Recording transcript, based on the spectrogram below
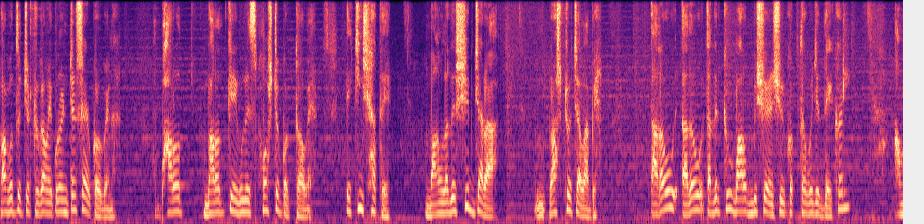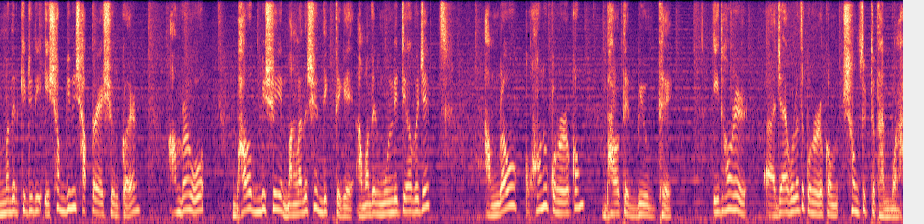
পার্বত্য চট্টগ্রামে কোনো ইন্টারফেয়ার করবে না। ভারত, ভারতকে এগুলো স্পষ্ট করতে হবে। একই সাথে বাংলাদেশের যারা রাষ্ট্র চালাবে তারাও তারাও তাদেরকেও ভারত বিষয়ে এনশিওর করতে হবে যে দেখেন, আমাদেরকে যদি এসব জিনিস আপনারা এনশিওর করেন, আমরাও ভারত বিষয়ে বাংলাদেশের দিক থেকে আমাদের মূলনীতি হবে যে আমরাও কখনো কোনো রকম ভারতের বিরুদ্ধে এই ধরনের জায়গাগুলোতে কোনো রকম সম্পৃক্ত থাকব না।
